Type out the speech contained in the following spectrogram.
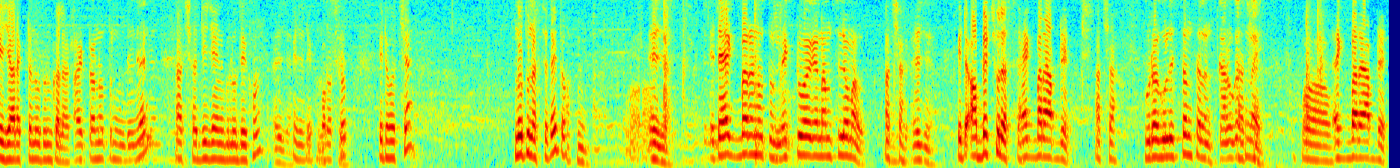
এই যে আরেকটা নতুন কালার আরেকটা নতুন ডিজাইন আচ্ছা ডিজাইনগুলো দেখুন। এই যে এই যে দেখুন দর্শক এটা হচ্ছে নতুন আসছে তাই তো? এই যে এটা একবারে নতুন একটু আগে নাম ছিল মাল। আচ্ছা। এই যে এটা আপডেট চলে আসছে? একবারে আপডেট আচ্ছা। পুরা গুলিস্তান চ্যালেঞ্জ কারও কাছে আচ্ছা। নাই? একবারে আপডেট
